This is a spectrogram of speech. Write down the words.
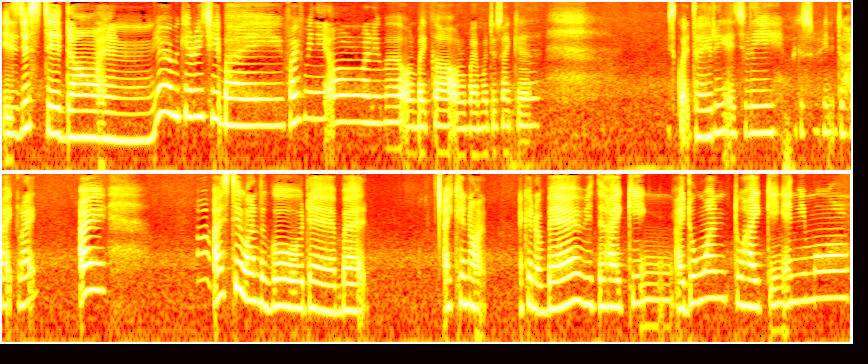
it's just stay down and yeah we can reach it by five minute or whatever or by car or by motorcycle. It's quite tiring actually because we need to hike right? I I still want to go there but I cannot I cannot bear with the hiking. I don't want to hiking anymore.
